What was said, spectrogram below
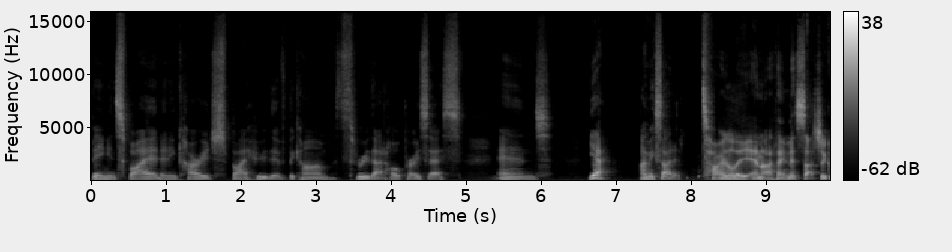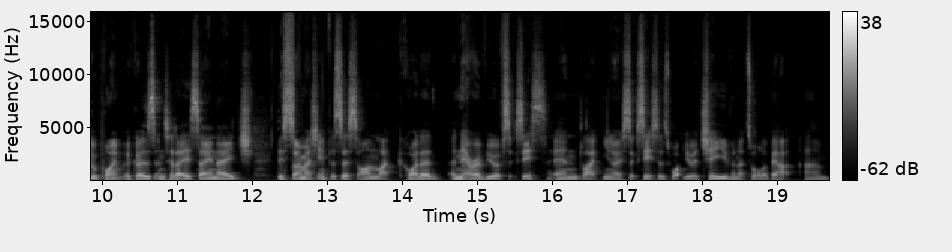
being inspired and encouraged by who they've become through that whole process. And yeah, I'm excited. Totally. And I think that's such a good point because in today's day and age, there's so much emphasis on like quite a, a narrow view of success. And like, you know, success is what you achieve and it's all about, um,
